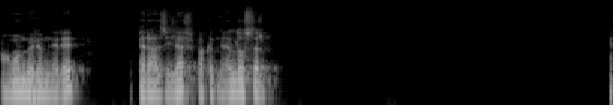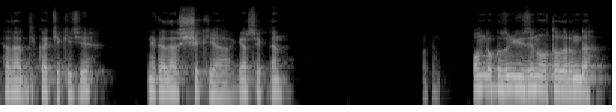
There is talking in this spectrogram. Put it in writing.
Hamam bölümleri, teraziler. Bakın değerli dostlarım. Ne kadar dikkat çekici, ne kadar şık ya. Gerçekten bakın 19. yüzyılın ortalarında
